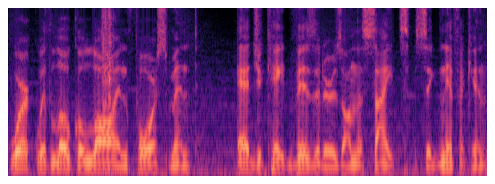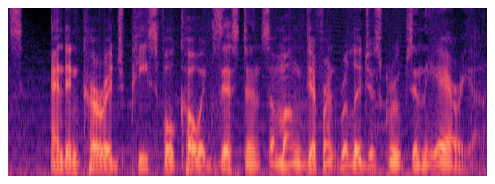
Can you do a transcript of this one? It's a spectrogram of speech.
work with local law enforcement, educate visitors on the site's significance, and encourage peaceful coexistence among different religious groups in the area.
